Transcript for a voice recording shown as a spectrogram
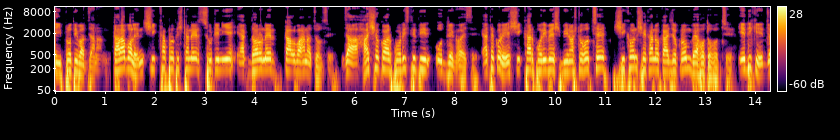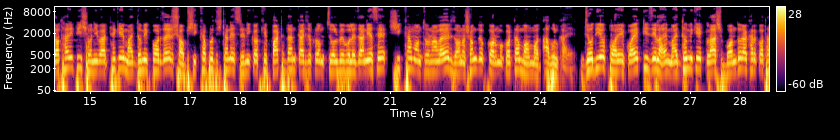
এই প্রতিবাদ জানান। তারা বলেন, শিক্ষা প্রতিষ্ঠানের ছুটি নিয়ে এক ধরনের টালবাহানা চলছে, যা হাস্যকর পরিস্থিতির উদ্রেক হয়েছে। এতে করে শিক্ষার পরিবেশ বিনষ্ট হচ্ছে, শিখন শেখানো কার্যক্রম ব্যাহত হচ্ছে। এদিকে যথারীতি শনিবার থেকে মাধ্যমিক পর্যায়ের সব শিক্ষা প্রতিষ্ঠানে শ্রেণীকক্ষে পাঠদান কার্যক্রম চলবে বলে জানিয়েছে শিক্ষা মন্ত্রণালয়ের জনসংযোগ কর্মকর্তা মোহাম্মদ আবুল খায়ের। যদিও পরে কয়েকটি জেলায় মাধ্যমিকে ক্লাস বন্ধ রাখার কথা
